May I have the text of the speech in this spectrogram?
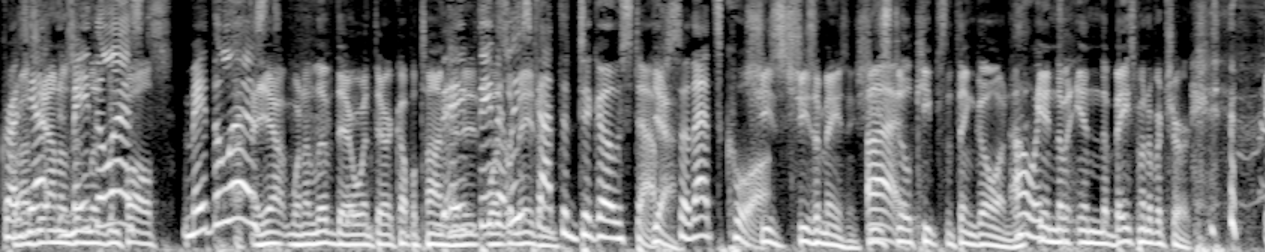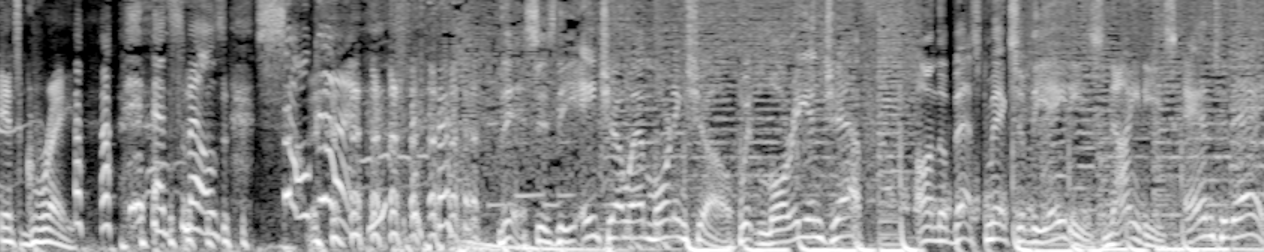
Grazia- Graziano's made in the Lisbon list. Falls. Made the Uh, list. yeah, when I lived there, went there a couple times. They, and it they've was at least amazing. got the to go stuff, Yeah. so that's cool. She's she's amazing. She Uh, still keeps the thing going oh, in it- the in the basement of a church. it's great. that smells so good. This is the HOM Morning Show with Lori and Jeff on the best mix of the 80s, 90s, and today.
